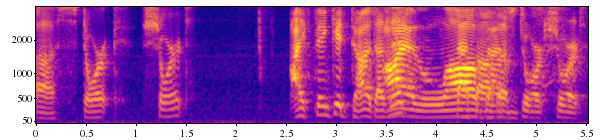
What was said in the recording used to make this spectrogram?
uh, stork short. I think it does. Does it? I love That's that awesome. stork short.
